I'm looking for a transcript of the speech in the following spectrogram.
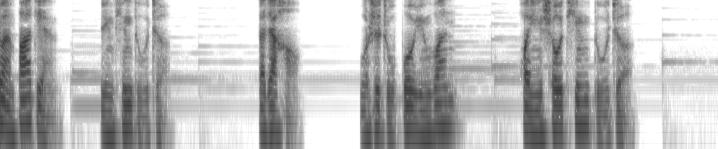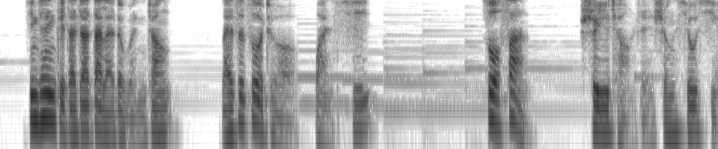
晚八点，聆听读者。大家好，我是主播云湾，欢迎收听读者。今天给大家带来的文章来自作者惋惜。做饭是一场人生修行。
